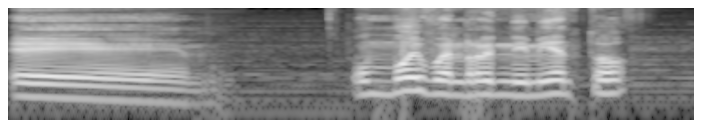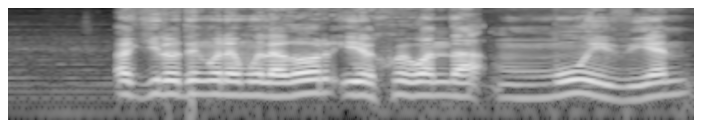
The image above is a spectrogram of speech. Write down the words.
eh, un muy buen rendimiento. Aquí lo tengo en emulador y el juego anda muy bien.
